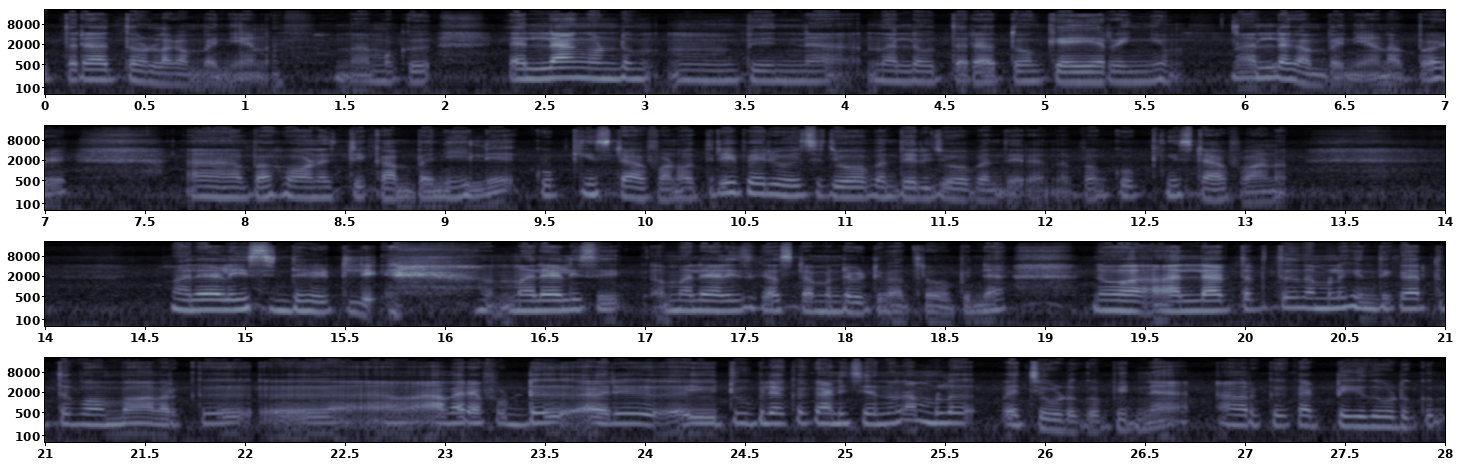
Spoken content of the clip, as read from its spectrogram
ഉത്തരവാദിത്തമുള്ള കമ്പനിയാണ്. നമുക്ക് എല്ലാം കൊണ്ടും പിന്നെ നല്ല ഉത്തരവാദിത്വവും കെയറിങ്ങും നല്ല കമ്പനിയാണ്. അപ്പോൾ അപ്പോൾ ഹോണസ്റ്റി കമ്പനിയിൽ കുക്കിംഗ് സ്റ്റാഫാണ്. ഒത്തിരി പേര് ചോദിച്ച് ജോബ് തരും ജോബ് എന്തേലും അപ്പം കുക്കിംഗ് സ്റ്റാഫാണ്. മലയാളീസിന്റെ വീട്ടിൽ. മലയാളീസ് മലയാളീസ് കസ്റ്റമറിന്റെ വീട്ടിൽ മാത്രമേ പിന്നെ അല്ലാത്തടത്ത് നമ്മൾ ഹിന്ദിക്കാരുടെ അടുത്ത് പോകുമ്പോൾ അവർക്ക് അവരെ ഫുഡ് അവർ യൂട്യൂബിലൊക്കെ കാണിച്ചു തന്നാൽ നമ്മൾ വെച്ച് കൊടുക്കും. പിന്നെ അവർക്ക് കട്ട് ചെയ്ത് കൊടുക്കും.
